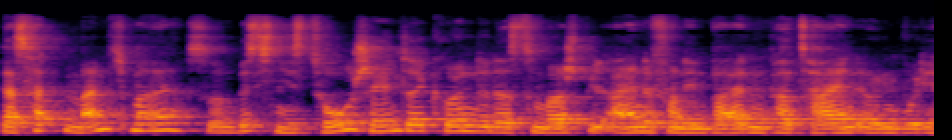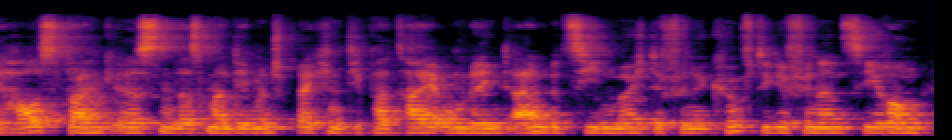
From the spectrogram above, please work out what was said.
Das hat manchmal so ein bisschen historische Hintergründe, dass zum Beispiel eine von den beiden Parteien irgendwo die Hausbank ist und dass man dementsprechend die Partei unbedingt einbeziehen möchte für eine künftige Finanzierung.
